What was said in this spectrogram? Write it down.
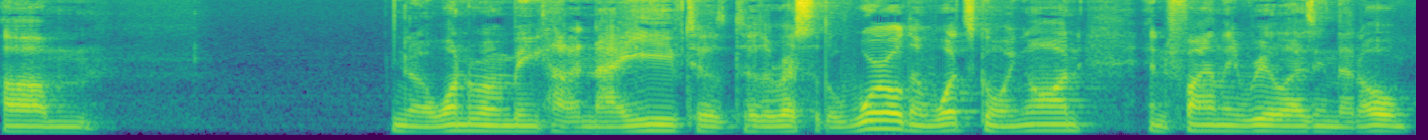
Um, you know, Wonder Woman being kind of naive to, to the rest of the world and what's going on, and finally realizing that, oh,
